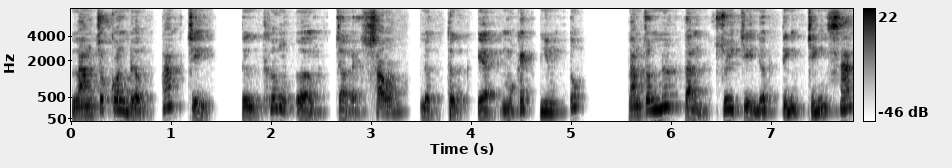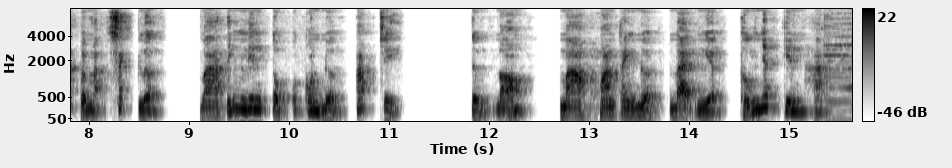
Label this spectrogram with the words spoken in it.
làm cho con đường pháp trị từ thương ưởng trở về sau được thực hiện một cách nghiêm túc, làm cho nước Tần duy trì được tính chính xác về mặt sách lược và tính liên tục của con đường pháp trị. Từ đó mà hoàn thành được đại nghiệp thống nhất thiên hạ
